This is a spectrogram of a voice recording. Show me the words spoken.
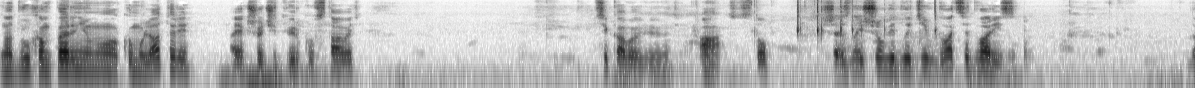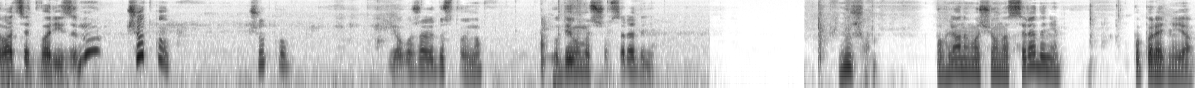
На 2 амперному акумуляторі, а якщо четвірку вставить. Цікаво вірить. А, стоп. Ще знайшов, відлетів 22 різи. 22 різи. Ну, чітко. Чітко. Я вважаю достойно. Подивимось, що всередині. Ну що, поглянемо, що у нас всередині. Попередньо я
